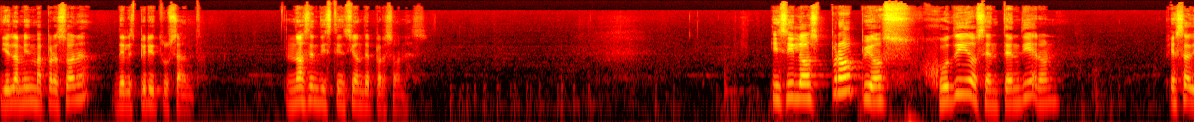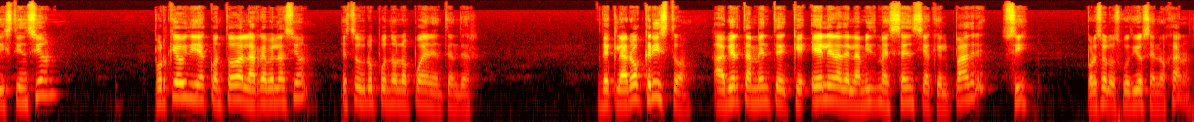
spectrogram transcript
y es la misma persona del Espíritu Santo. No hacen distinción de personas. Y si los propios judíos entendieron esa distinción, ¿por qué hoy día con toda la revelación estos grupos no lo pueden entender? ¿Declaró Cristo abiertamente que Él era de la misma esencia que el Padre? Sí, por eso los judíos se enojaron.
